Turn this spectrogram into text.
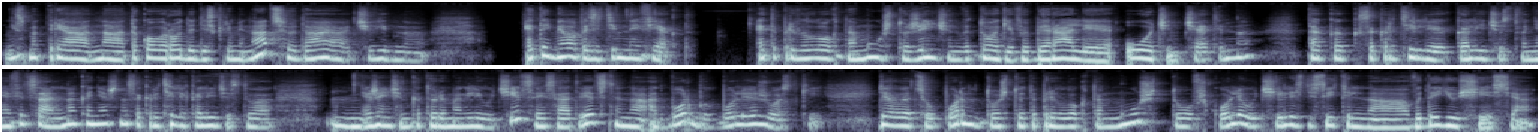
несмотря на такого рода дискриминацию, да, очевидную, это имело позитивный эффект. Это привело к тому, что женщин в итоге выбирали очень тщательно, так как сократили количество, неофициально, конечно, сократили количество женщин, которые могли учиться, и, соответственно, отбор был более жесткий. Делается упор на то, что это привело к тому, что в школе учились действительно выдающиеся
